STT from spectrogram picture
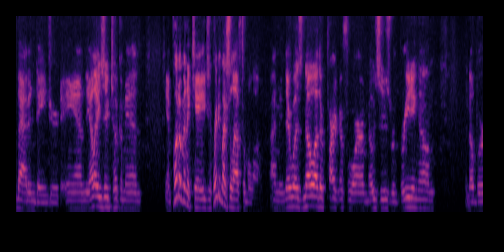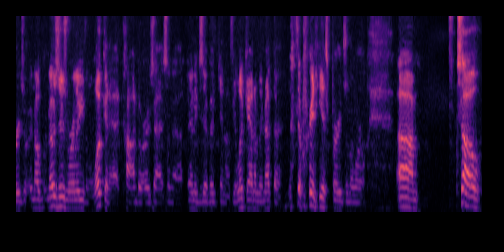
that endangered. And the LA Zoo took him in and put them in a cage and pretty much left them alone. I mean, there was no other partner for them. No zoos were breeding them. No birds, no, no zoos were even looking at condors as an, uh, an exhibit. You know, if you look at them, they're not the, the prettiest birds in the world. Um, so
